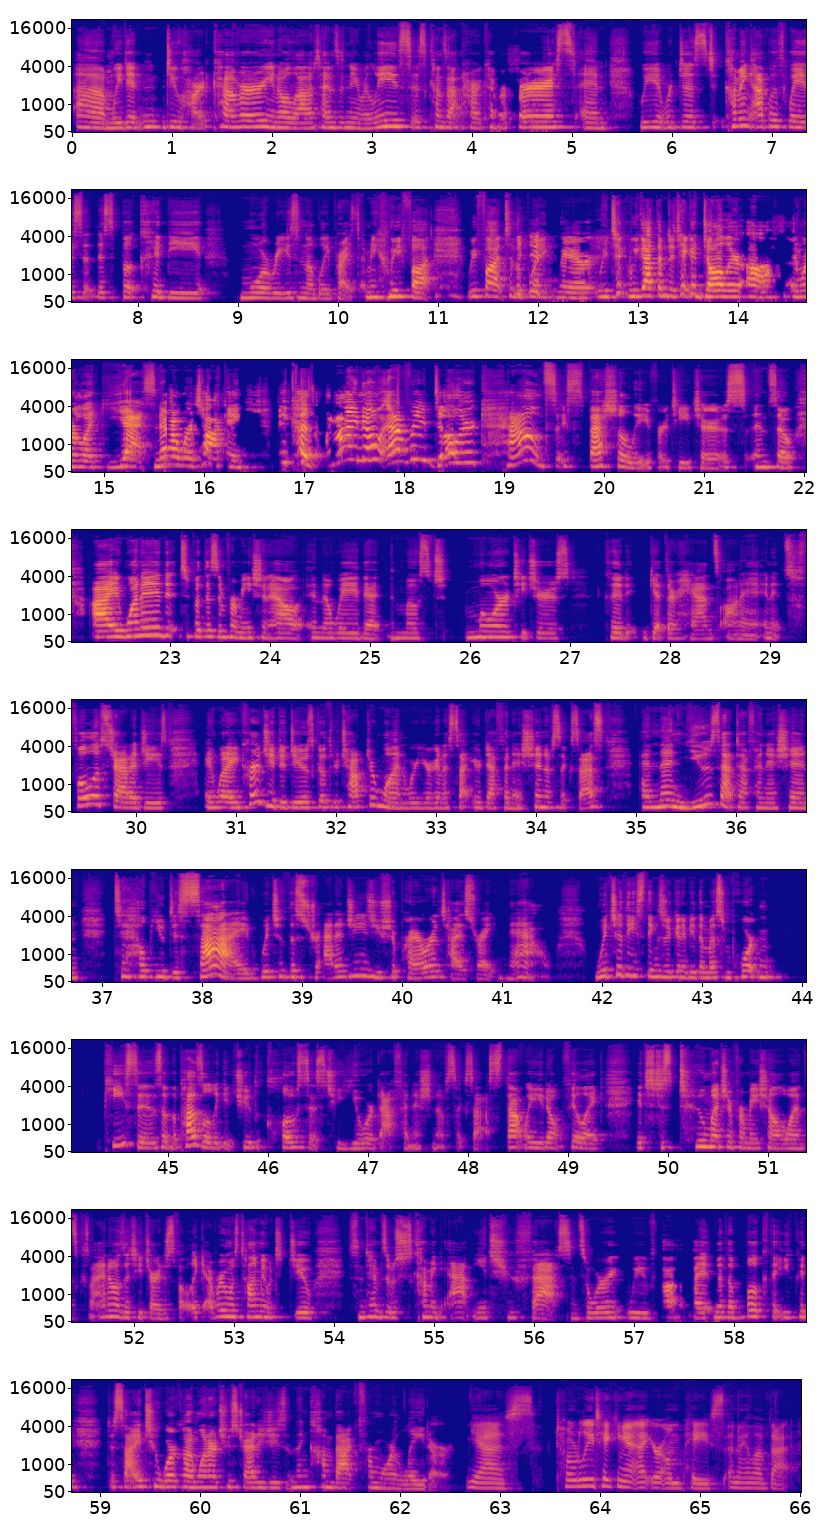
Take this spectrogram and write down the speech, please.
um, we didn't do hardcover. You know, a lot of times a new release is comes out hardcover first, and we were just coming up with ways that this book could be more reasonably priced. I mean, we fought we fought to the point where we took we got them to take a dollar off and we're like, "Yes, now we're talking." Because I know every dollar counts, especially for teachers. And so I wanted to put this information out in a way that the most more teachers could get their hands on it. And it's full of strategies. And what I encourage you to do is go through chapter one, where you're going to set your definition of success, and then use that definition to help you decide which of the strategies you should prioritize right now. Which of these things are going to be the most important pieces of the puzzle to get you the closest to your definition of success. That way you don't feel like it's just too much information all at once. Because I know as a teacher, I just felt like everyone was telling me what to do. Sometimes it was just coming at me too fast. And so we're, we've thought by, with a book that you could decide to work on one or two strategies and then come back for more later. Yes, totally taking it at your own pace. And I love that.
